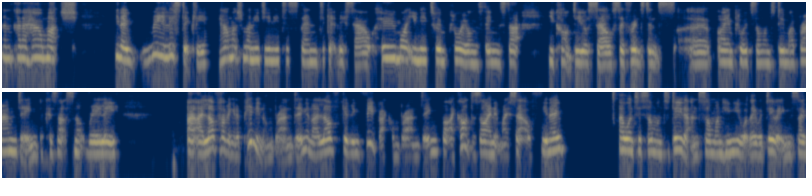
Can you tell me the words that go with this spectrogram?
and kind of how much you know realistically how much money do you need to spend to get this out? Who might you need to employ on the things that you can't do yourself? So for instance uh, i employed someone to do my branding because that's not really I, love having an opinion on branding and I love giving feedback on branding, but I can't design it myself, you know. I wanted someone to do that and someone who knew what they were doing. So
